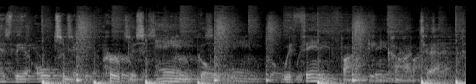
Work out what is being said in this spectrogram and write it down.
as their ultimate purpose and goal within finding contact.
